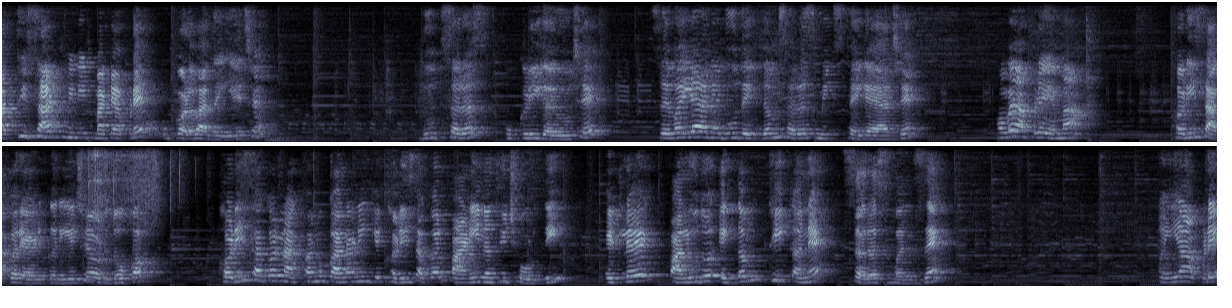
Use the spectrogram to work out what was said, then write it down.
પાંચથી સાત મિનિટ માટે આપણે ઉકળવા દઈએ છે. દૂધ સરસ ઉકળી ગયું છે. સેવૈયા અને દૂધ એકદમ સરસ મિક્સ થઈ ગયા છે. હવે આપણે એમાં ખડી સાકર એડ કરીએ છીએ, અડધો કપ. ખડી સાકર નાખવાનું કારણ કે ખડી સાકર પાણી નથી છોડતી, એટલે ફાલુદો એકદમ થીક અને સરસ બનશે. અહીંયા આપણે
